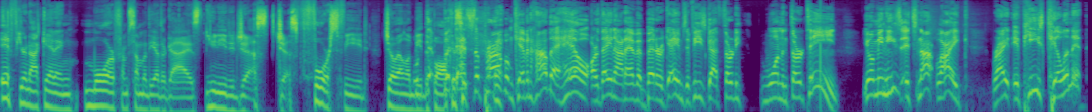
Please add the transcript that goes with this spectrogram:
if you're not getting more from some of the other guys, you need to just just force feed Joel Embiid well, the ball. But that's the problem, Kevin. How the hell are they not having better games if he's got 31 and 13? You know what I mean? He's, it's not like, right? If he's killing it,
